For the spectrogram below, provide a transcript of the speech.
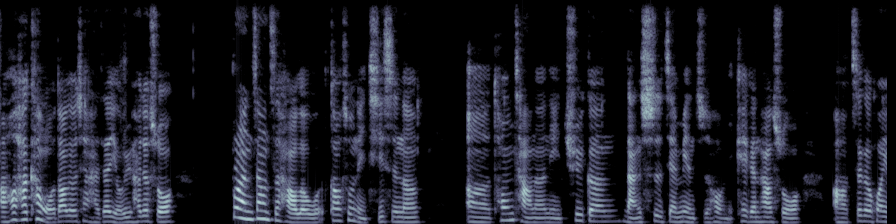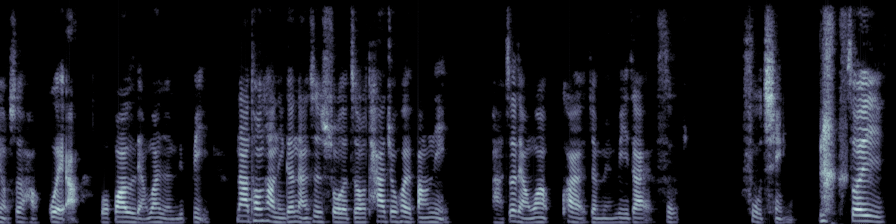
然后他看我到六千还在犹豫，他就说，不然这样子好了，我告诉你，其实呢，呃，通常呢，你去跟男士见面之后，你可以跟他说，啊，这个婚友社好贵啊，我花了两万人民币。那通常你跟男士说了之后，他就会帮你把这两万块人民币再付付清。所以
